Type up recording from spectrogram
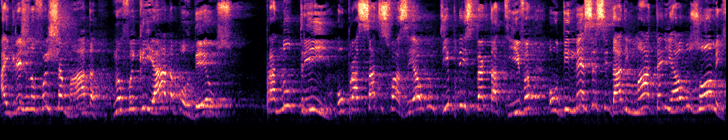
a igreja não foi chamada, não foi criada por Deus para nutrir ou para satisfazer algum tipo de expectativa ou de necessidade material dos homens.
